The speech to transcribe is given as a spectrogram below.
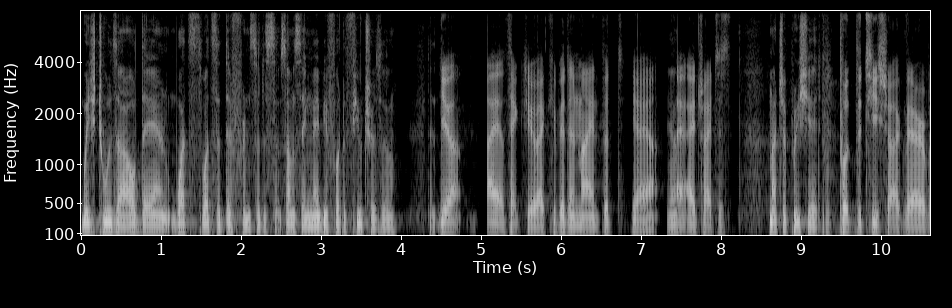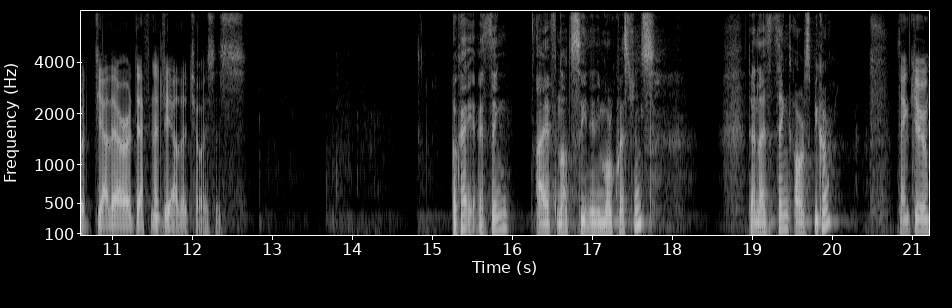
which tools are out there and what's what's the difference. So this is something maybe for the future. So Yeah, I thank you. I keep it in mind. But yeah, yeah. I, I try to much appreciated. put the T Shark there. But yeah, there are definitely other choices. Okay, I think I have not seen any more questions. Then I thank our speaker. Thank you.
